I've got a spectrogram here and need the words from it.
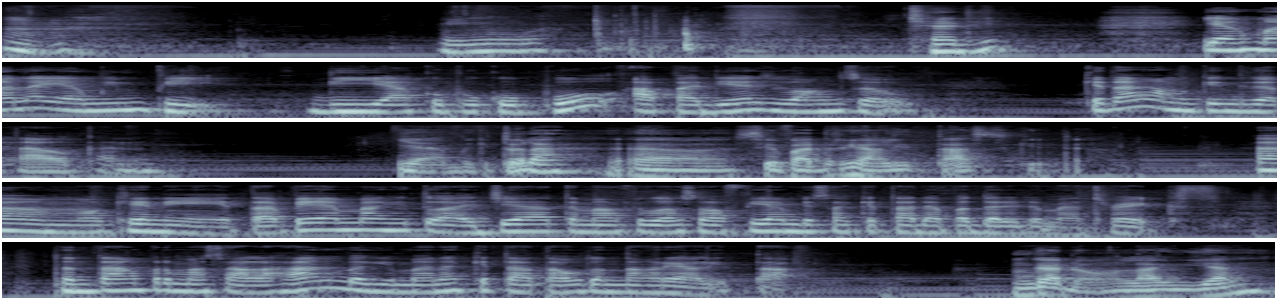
Hmm. Bingung gua. Jadi, yang mana yang mimpi? Dia kupu-kupu apa dia Zhuangzhou? Kita nggak mungkin bisa tahu kan? Ya, begitulah uh, sifat realitas gitu. Um, Oke okay nih, tapi emang itu aja tema filosofi yang bisa kita dapat dari The Matrix. Tentang permasalahan bagaimana kita tahu tentang realita. Enggak dong, lagian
